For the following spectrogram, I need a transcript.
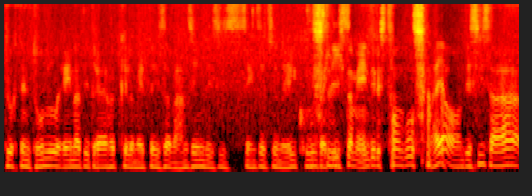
durch den Tunnel rennen die dreieinhalb Kilometer ist ein Wahnsinn, das ist sensationell cool. Das Licht am Ende des Tunnels. Naja, und es ist auch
